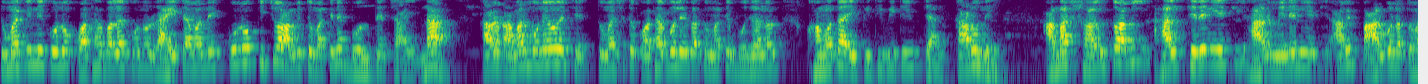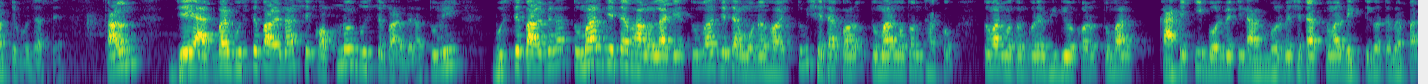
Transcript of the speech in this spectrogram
তোমাকে নিয়ে কোনো কথা বলার, কোনো রাইট আমার নেই। কোনো কিছু আমি তোমাকে নিয়ে বলতে চাই না। কারণ আমার মনে হয়েছে, তোমার সাথে কথা বলে বা তোমাকে বোঝানোর ক্ষমতা এই পৃথিবীটি কেন? কারও নেই। আমার স্বয়ং তো আমি হাল ছেড়ে নিয়েছি, হার মেনে নিয়েছি। আমি পারব না তোমাকে বোঝাতে। কারণ যে একবার বুঝতে পারে না, সে কখনোই বুঝতে পারবে না। তুমি বুঝতে পারবে না, তোমার যেটা ভালো লাগে, তোমার যেটা মনে হয়, তুমি সেটা করো। তোমার মতন থাকো, তোমার মতন করে ভিডিও করো, তোমার কাকে কি বলবে, কি না বলবে, সেটা তোমার ব্যক্তিগত ব্যাপার।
